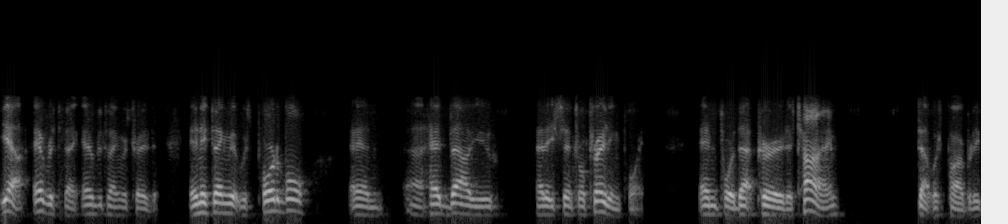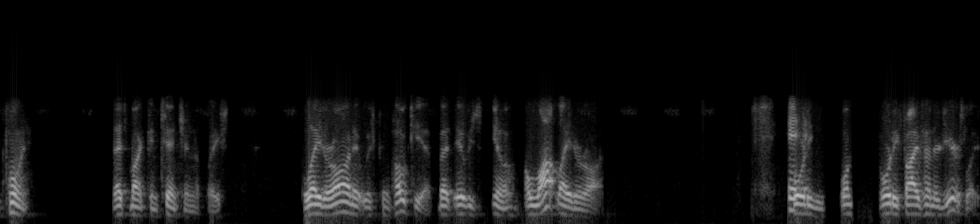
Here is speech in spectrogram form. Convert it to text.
yeah, everything. Everything was traded. Anything that was portable and uh, had value had a central trading point. And for that period of time, that was Poverty Point. That's my contention, at least. Later on, it was Cahokia, but it was, you know, a lot later on. 40, 4,500 years later.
